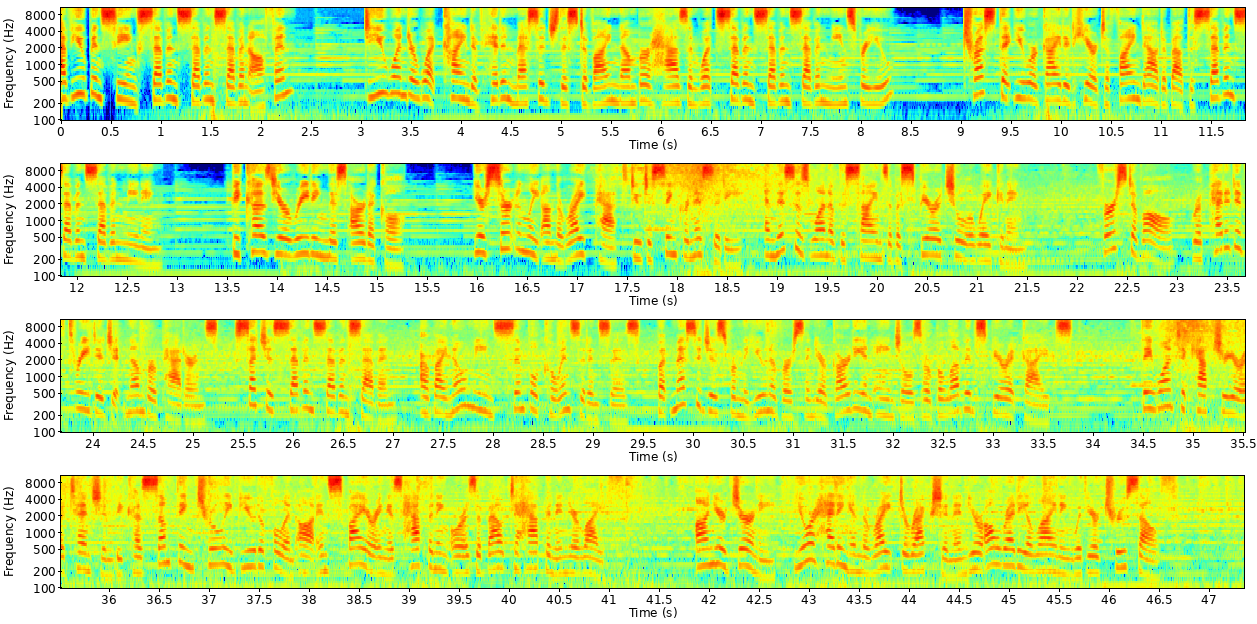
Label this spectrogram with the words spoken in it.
Have you been seeing 777 often? Do you wonder what kind of hidden message this divine number has and what 777 means for you? Trust that you are guided here to find out about the 777 meaning. Because you're reading this article. You're certainly on the right path due to synchronicity, and this is one of the signs of a spiritual awakening. First of all, repetitive three-digit number patterns, such as 777, are by no means simple coincidences, but messages from the universe and your guardian angels or beloved spirit guides. They want to capture your attention because something truly beautiful and awe-inspiring is happening or is about to happen in your life. On your journey, you're heading in the right direction and you're already aligning with your true self.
